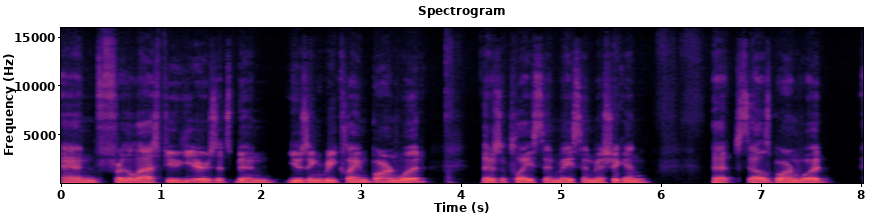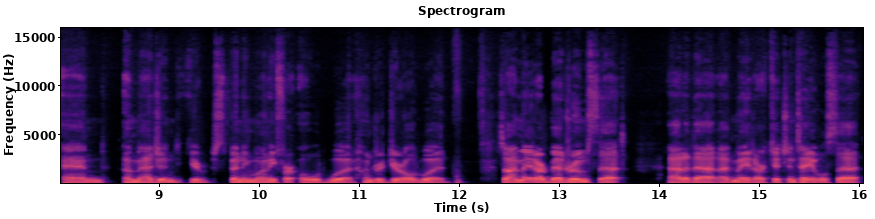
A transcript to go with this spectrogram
And for the last few years, it's been using reclaimed barnwood. There's a place in Mason, Michigan that sells barnwood. And imagine you're spending money for old wood, 100 year old wood. So I made our bedroom set out of that. I've made our kitchen table set,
